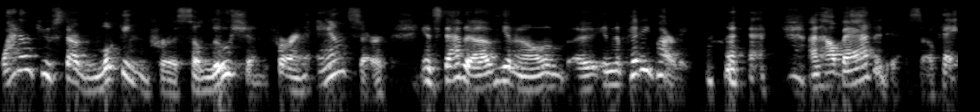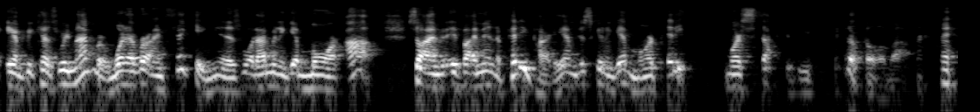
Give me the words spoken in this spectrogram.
why don't you start looking for a solution for an answer instead of you know uh, in the pity party on how bad it is okay? And because remember whatever i'm thinking is what i'm going to get more of. So I'm, if i'm in a pity party i'm just going to get more pity more stuff to be pitiful about.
